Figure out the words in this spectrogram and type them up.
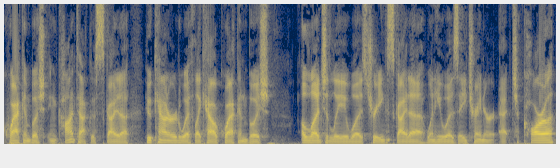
Quackenbush in contact with Skayde, who countered with like how Quackenbush allegedly was treating Skayde when he was a trainer at Chikara.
